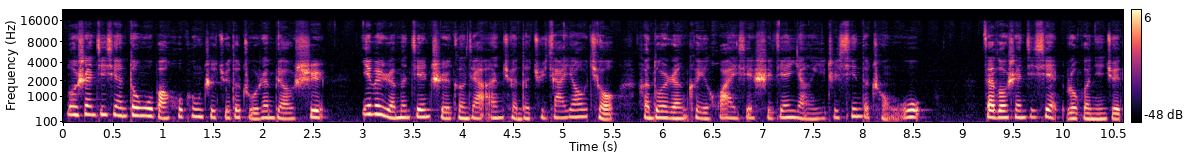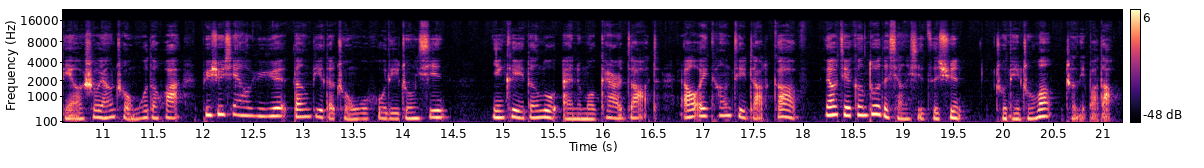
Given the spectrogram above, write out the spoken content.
洛杉矶县动物保护控制局的主任表示，因为人们坚持更加安全的居家要求，很多人可以花一些时间养一只新的宠物。在洛杉矶县，如果您决定要收养宠物的话，必须先要预约当地的宠物护理中心。您可以登录 animalcare.lacounty.gov 了解更多的详细资讯。楚天中望整理报道。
